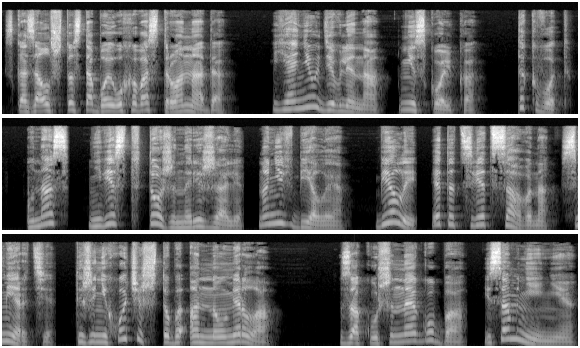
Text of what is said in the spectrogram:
сказал, что с тобой ухо востро надо. Я не удивлена, нисколько. Так вот, у нас невест тоже наряжали, но не в белое. Белый – это цвет савана, смерти. Ты же не хочешь, чтобы Анна умерла? Закушенная губа и сомнение.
